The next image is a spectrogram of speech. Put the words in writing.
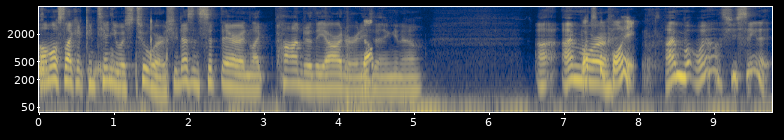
almost like a continuous tour. She doesn't sit there and like ponder the art or Nope. anything, you know. Uh, I'm more. What's the point? I'm well. She's seen it.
